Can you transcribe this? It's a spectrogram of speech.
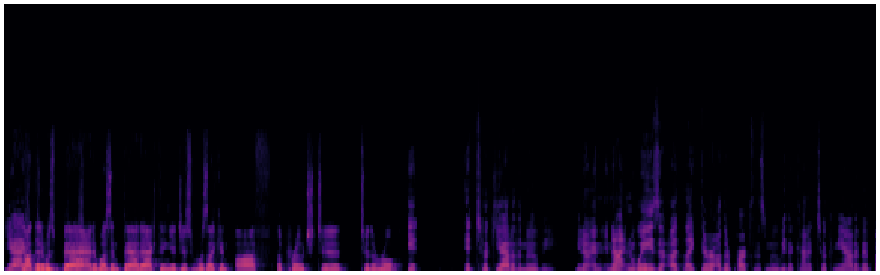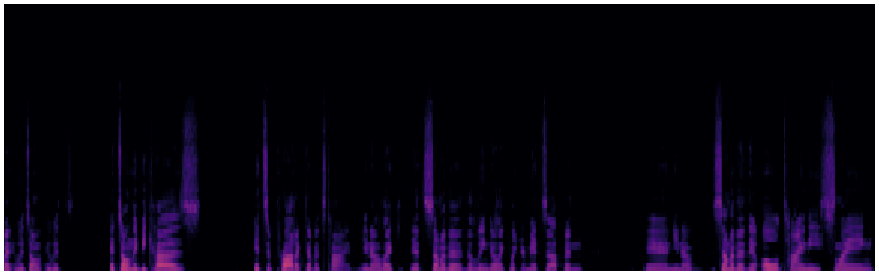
Yeah, Not that it was bad. It wasn't bad acting. It just was like an off approach to to the role. it it took you out of the movie. You know, and not in ways uh, like there are other parts of this movie that kind of took me out of it, but it was it was it's only because it's a product of its time. You know, like it's some of the the lingo, like put your mitts up and and you know some of the the old timey slang.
